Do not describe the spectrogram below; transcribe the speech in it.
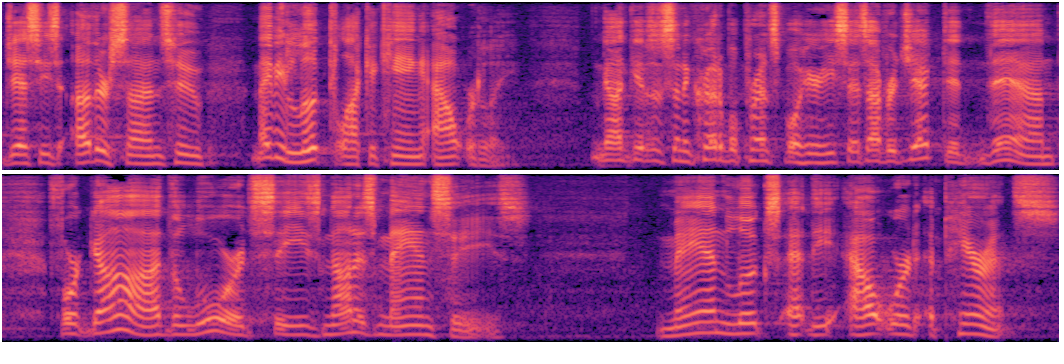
Jesse's other sons who maybe looked like a king outwardly. God gives us an incredible principle here. He says, I've rejected them, for God, the Lord, sees not as man sees. Man looks at the outward appearance,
